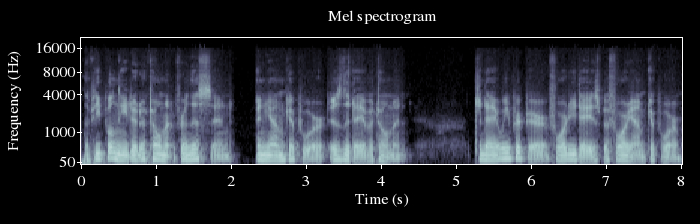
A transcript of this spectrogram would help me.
The people needed atonement for this sin, and Yom Kippur is the Day of Atonement. Today we prepare 40 days before Yom Kippur.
